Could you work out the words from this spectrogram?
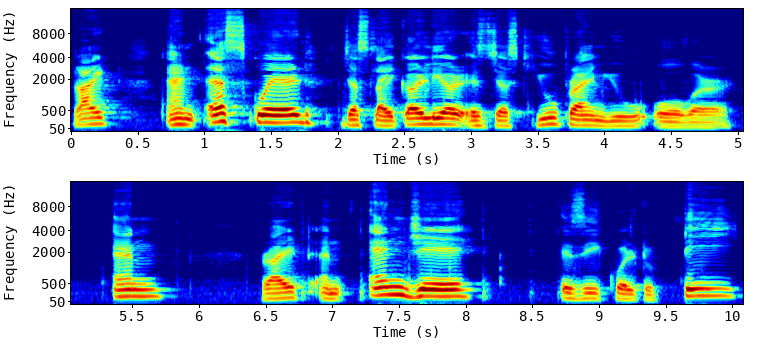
right and s squared just like earlier is just u prime u over n right? And nj is equal to t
